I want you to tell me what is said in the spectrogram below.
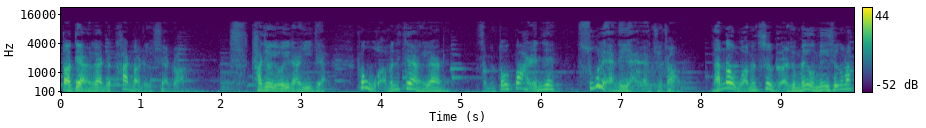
到电影院就看到这个现状，他就有一点意见，说我们的电影院呢怎么都挂人家苏联的演员剧照呢？难道我们自个儿就没有明星吗？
